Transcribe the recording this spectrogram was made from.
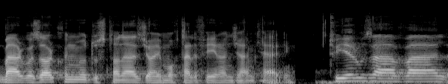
برگزار کنیم و دوستان از جای مختلف ایران جمع کردیم. توی روز اول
